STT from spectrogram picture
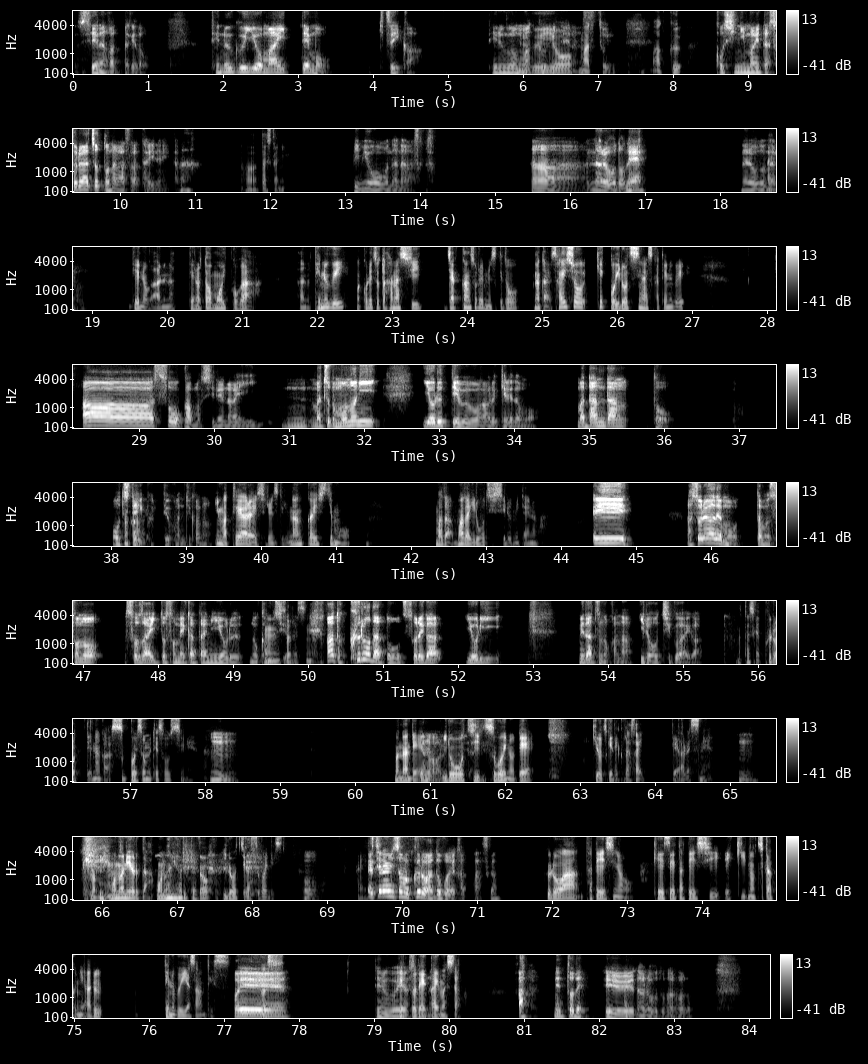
してなかったけど、手ぬぐいを巻いてもきついか。手ぬぐいを巻くみたい手ぬぐいをなまあそういう巻く。腰に巻いた。それはちょっと長さが足りないんだな。あ確かに。微妙な長さか。ああ、なるほどね。なるほど、なるほど。っていうのがあるなっていうのと、もう一個が、あの手ぬぐい、まあ、これちょっと話若干それるんですけど、なんか最初結構色落ちしないですか、手ぬぐい。ああ、そうかもしれない。うんまあちょっと物によるっていう部分はあるけれども、まあだんだんと落ちていくっていう感じかな。今手洗いしてるんですけど、何回しても、まだ、まだ色落ちしてるみたいな。ええあ、それはでも多分その素材と染め方によるのかうん、もしれない。そうですね。あと黒だとそれがより目立つのかな色落ち具合が。まあ、確かに黒ってなんかすっごい染めてそうですよね。うん。まあ、なんで色落ちすごいので、気をつけてくださいってあれですね。うん。まあ、ものによるか、ものによるけど、色落ちがすごいです。うんはいえちなみにその黒はどこで買ったんですか？黒は立石の、京成立石駅の近くにある手ぬぐい屋さんです。ええ手ぬぐいネット屋さんねで買いました。あ、ネットで。ええはいなるほど、なるほど。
